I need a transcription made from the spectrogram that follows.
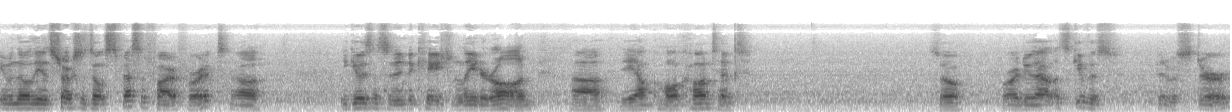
even though the instructions don't specify for it. Uh, it gives us an indication later on uh, the alcohol content. So before I do that, let's give this a bit of a stir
